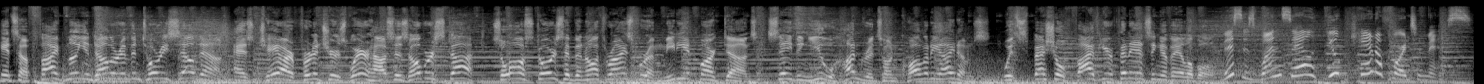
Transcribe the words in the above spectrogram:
It's a $5 million inventory sell down as JR Furniture's warehouse is overstocked. So all stores have been authorized for immediate markdowns, saving you hundreds on quality items with special five year financing available. This is one sale you can't afford to miss.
